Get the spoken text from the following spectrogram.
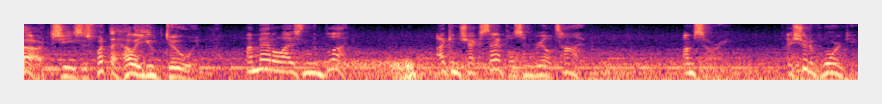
Oh, Jesus, what the hell are you doing? I'm analyzing the blood. I can check samples in real time. I'm sorry. I should have warned you.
